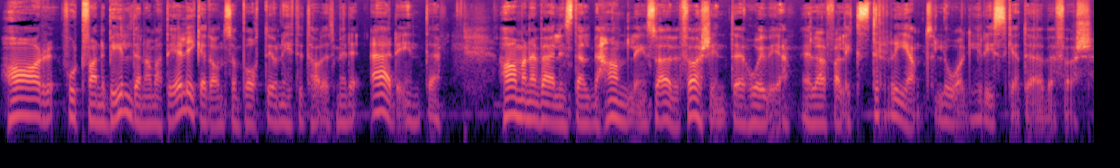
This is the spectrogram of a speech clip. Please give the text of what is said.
har fortfarande bilden om att det är likadant som på 80 och 90-talet, men det är det inte. Har man en välinställd behandling så överförs inte HIV, eller i alla fall extremt låg risk att det överförs.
